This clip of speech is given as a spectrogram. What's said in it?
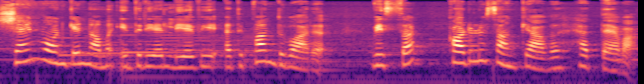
ෂේන්වෝන්ගේ නම ඉදිරියේ ලියවී ඇති පන්දුවාර විස්සක් කඩුළු සංඛ්‍යාව හැත්තෑවක්.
